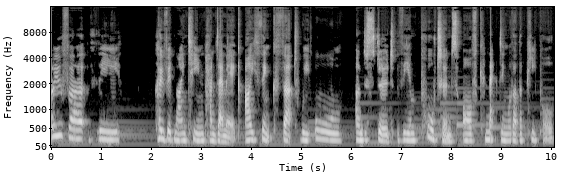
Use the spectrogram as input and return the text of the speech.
Over the COVID 19 pandemic, I think that we all understood the importance of connecting with other people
